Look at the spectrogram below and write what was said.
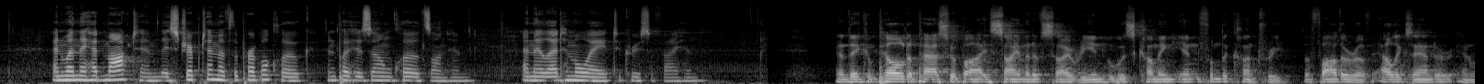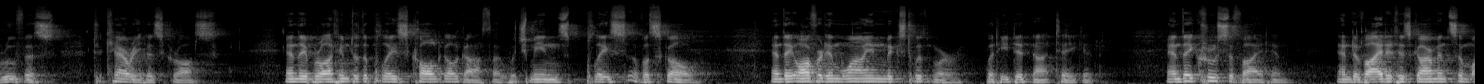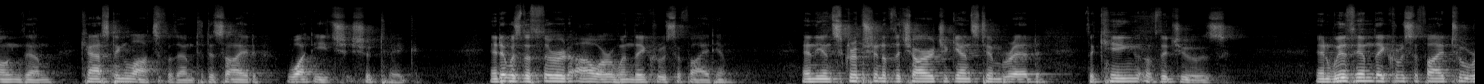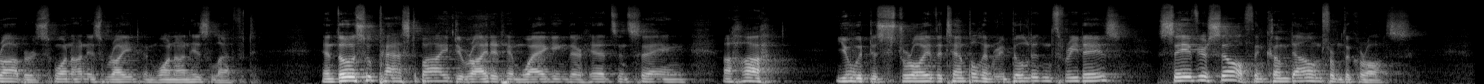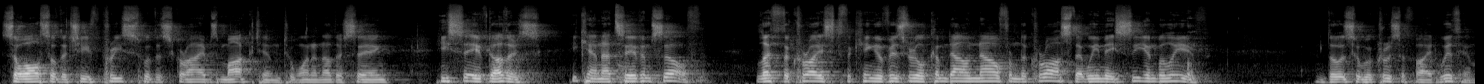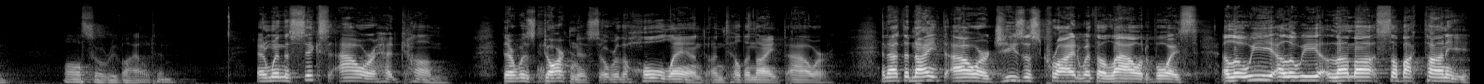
And when they had mocked him, they stripped him of the purple cloak and put his own clothes on him. And they led him away to crucify him. And they compelled a passerby, Simon of Cyrene, who was coming in from the country, the father of Alexander and Rufus, to carry his cross. And they brought him to the place called Golgotha, which means place of a skull. And they offered him wine mixed with myrrh, but he did not take it. And they crucified him and divided his garments among them, casting lots for them to decide what each should take. And it was the third hour when they crucified him. And the inscription of the charge against him read, The King of the Jews. And with him they crucified two robbers, one on his right and one on his left. And those who passed by derided him, wagging their heads and saying, Aha, you would destroy the temple and rebuild it in three days? Save yourself and come down from the cross. So also the chief priests with the scribes mocked him to one another, saying, He saved others, he cannot save himself. Let the Christ, the King of Israel, come down now from the cross that we may see and believe. And those who were crucified with him also reviled him. And when the sixth hour had come, there was darkness over the whole land until the ninth hour. And at the ninth hour, Jesus cried with a loud voice, Eloi, Eloi, lama sabachthani,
